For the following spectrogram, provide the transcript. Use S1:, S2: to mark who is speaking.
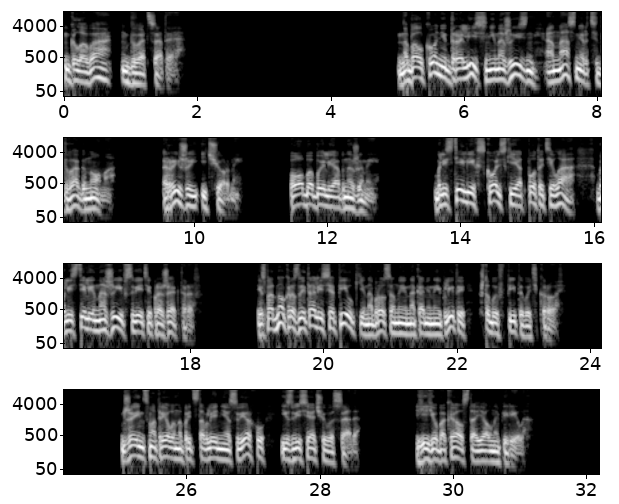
S1: Глава 20 На балконе дрались не на жизнь, а на смерть два гнома. Рыжий и черный. Оба были обнажены. Блестели их скользкие от пота тела, блестели ножи в свете прожекторов. Из-под ног разлетались опилки, набросанные на каменные плиты, чтобы впитывать кровь. Джейн смотрела на представление сверху из висячего сада. Ее бокал стоял на перилах.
